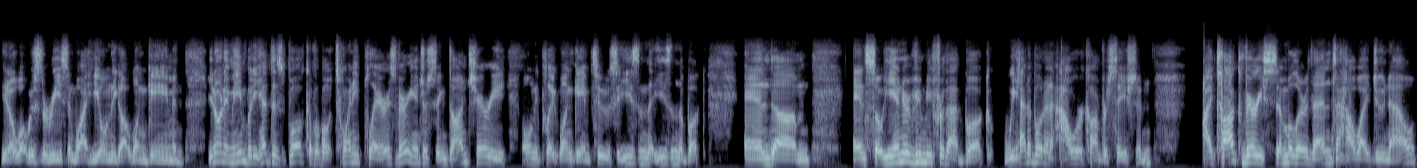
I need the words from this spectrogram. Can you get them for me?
you know, what was the reason why he only got one game and you know what I mean? But he had this book of about 20 players, very interesting. Don Cherry only played one game too, so he's in the he's in the book. And um and so he interviewed me for that book. We had about an hour conversation. I talked very similar then to how I do now.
